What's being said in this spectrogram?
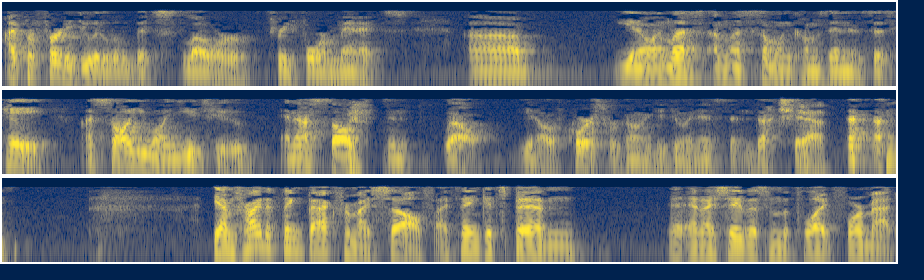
I prefer to do it a little bit slower, three four minutes. Uh, you know, unless unless someone comes in and says, "Hey, I saw you on YouTube, and I saw," in, well, you know, of course we're going to do an instant induction. Yeah. yeah, I'm trying to think back for myself. I think it's been and I say this in the polite format,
